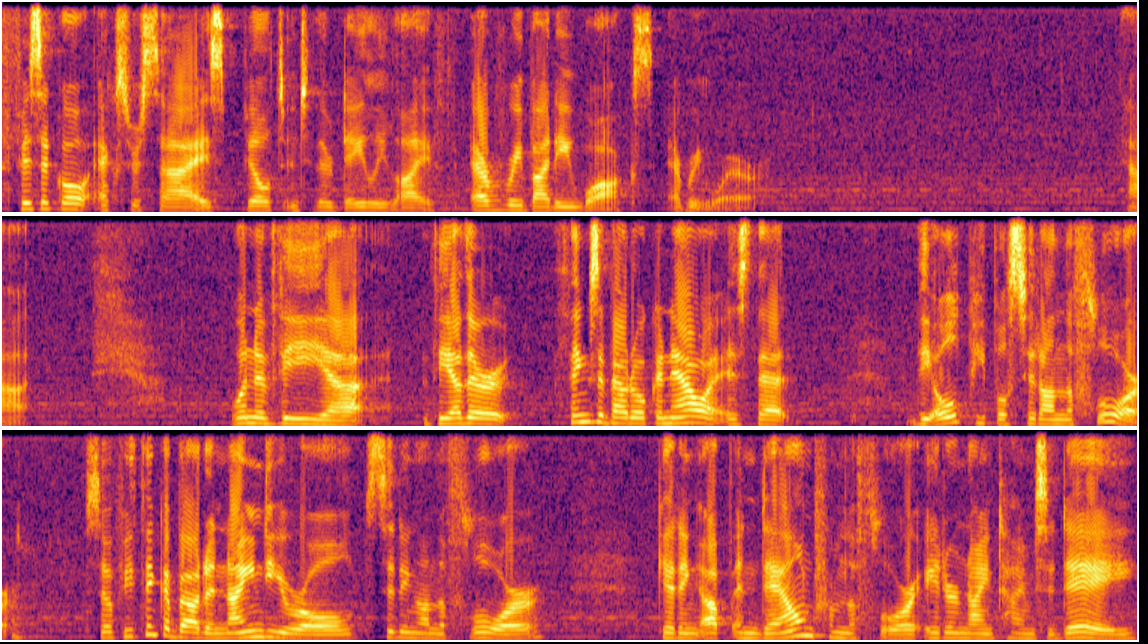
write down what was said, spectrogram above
physical exercise built into their daily life. Everybody walks everywhere. Uh, one of the uh, the other things about Okinawa is that the old people sit on the floor. So if you think about a 90-year-old sitting on the floor, getting up and down from the floor eight or nine times a day,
